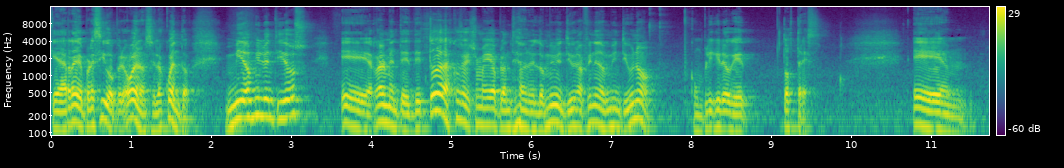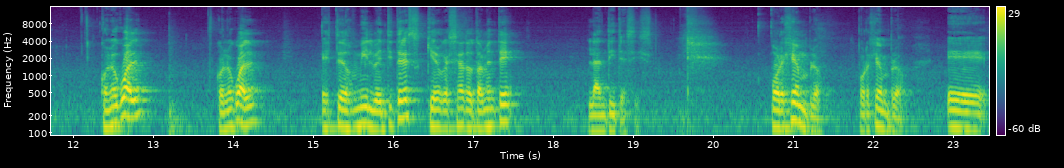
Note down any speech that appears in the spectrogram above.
queda re depresivo, pero bueno, se los cuento. Mi 2022 eh, realmente, de todas las cosas que yo me había planteado en el 2021, a fines de 2021, cumplí creo que 2-3. Eh, con lo cual, con lo cual, este 2023 quiero que sea totalmente la antítesis. Por ejemplo, por ejemplo, eh,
